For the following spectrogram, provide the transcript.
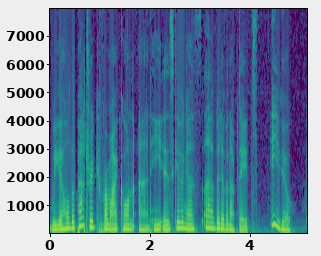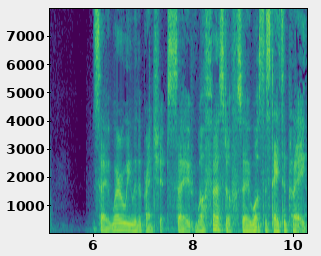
we get hold of Patrick from Icon and he is giving us a bit of an update. Here you go. So, where are we with apprenticeships? So, well, first off, so what's the state of play?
